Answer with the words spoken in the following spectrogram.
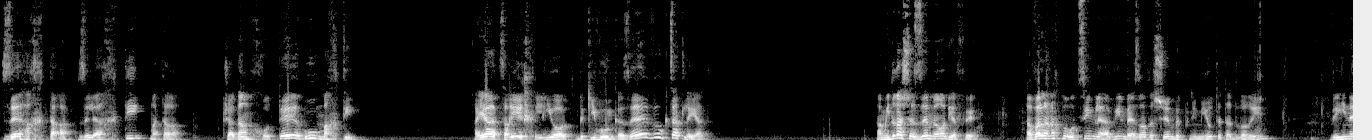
זה החטאה, זה להחטיא מטרה. כשאדם חוטא הוא מחטיא. היה צריך להיות בכיוון כזה והוא קצת ליד. המדרש הזה מאוד יפה, אבל אנחנו רוצים להבין בעזרת השם בפנימיות את הדברים, והנה,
